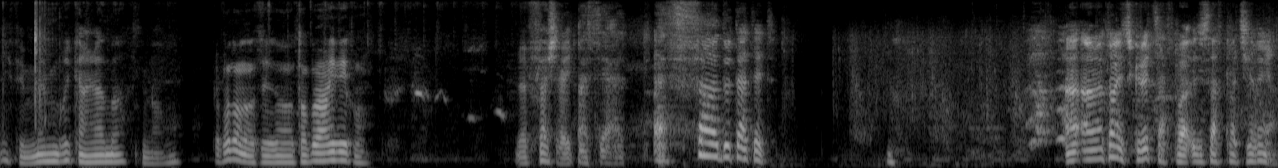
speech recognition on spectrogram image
Il fait le même bruit qu'un lama, c'est marrant. Par contre, on n'entend pas arriver, quoi. Le flash avait passé à, à ça de ta tête. En, même temps, les squelettes savent pas, ils savent pas tirer. Hein.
